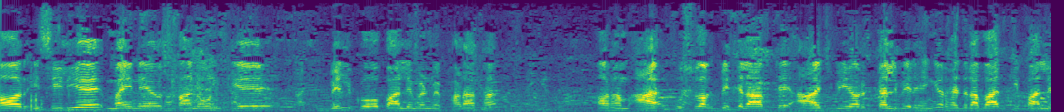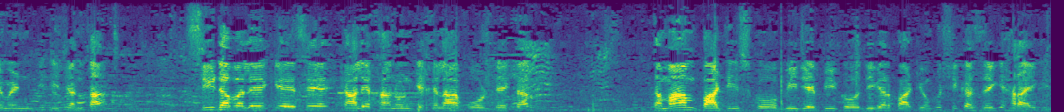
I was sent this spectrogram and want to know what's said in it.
और इसीलिए मैंने उस कानून के बिल को पार्लियामेंट में फाड़ा था। और हम आ, उस वक्त भी खिलाफ थे आज भी और कल भी रहेंगे। और हैदराबाद की पार्लियामेंट की जनता सी डबल ए के ऐसे काले कानून के खिलाफ वोट देकर तमाम पार्टीज़ को बीजेपी को दीगर पार्टियों को शिकस्त देगी हराएगी।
